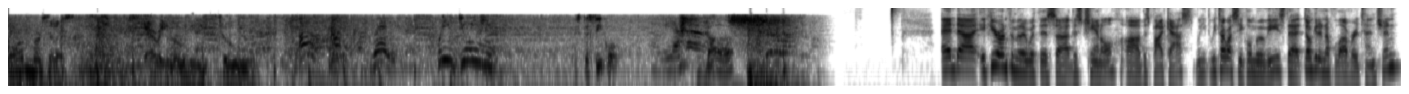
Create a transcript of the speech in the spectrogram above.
more merciless. Scary movie, too. Oh, Ray, what are you doing here? It's the sequel. Oh, yeah. Duh. And uh, if you're unfamiliar with this uh, this channel, uh, this podcast, we we talk about sequel movies that don't get enough love or attention.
